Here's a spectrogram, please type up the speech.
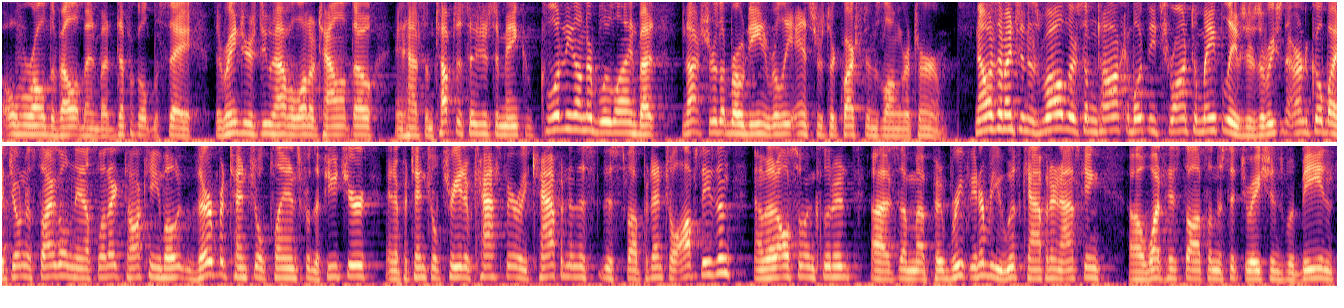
overall development, but difficult to say. The Rangers do have a lot of talent, though, and have some tough decisions to make, including on their blue line, but not sure that Brodin really answers their questions longer term. Now, as I mentioned as well, there's some talk about the Toronto Maple Leafs. There's a recent article by Jonas Siegel in The Athletic talking about their potential plans for the future and a potential trade of Kasperi Kapanen this this uh, potential offseason. Now, that also included uh, some brief interview with Kapanen asking uh, what his thoughts on the situations would be. And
